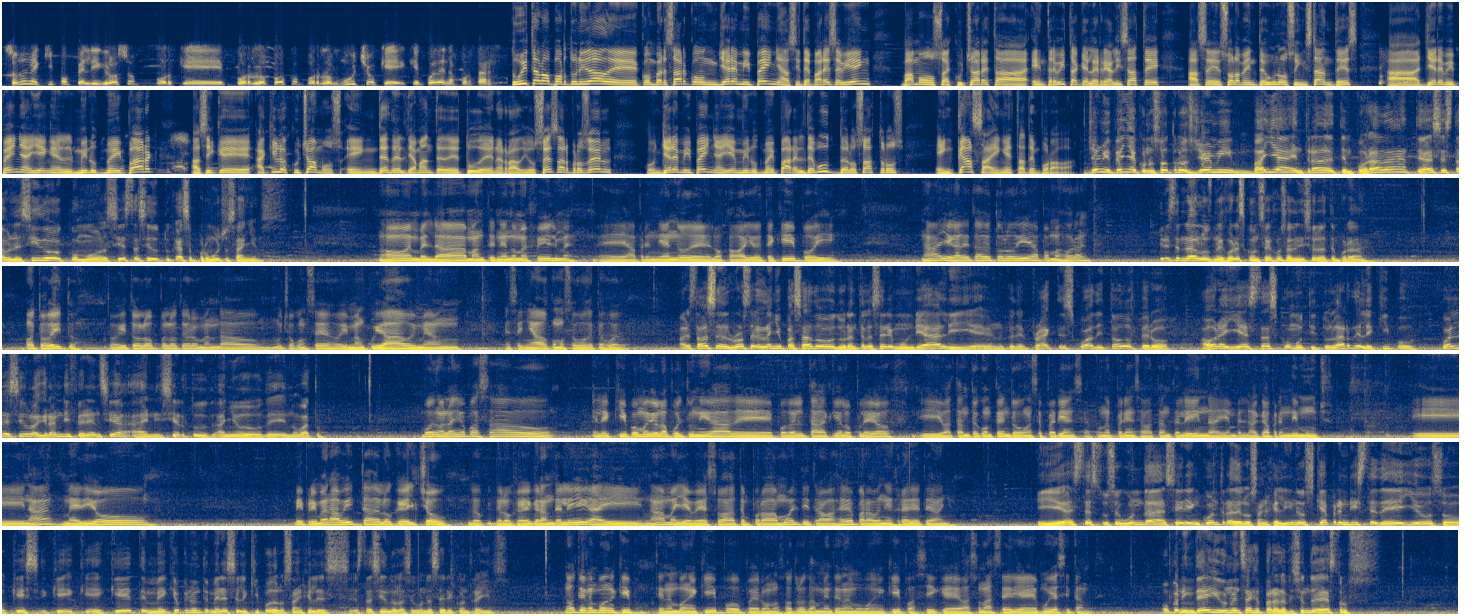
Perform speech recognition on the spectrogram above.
son un equipo peligroso porque por lo poco, por lo mucho que, que pueden aportar. Tuviste la oportunidad de conversar con Jeremy Peña, si te parece bien, vamos a escuchar esta entrevista que le realizaste hace solamente unos instantes a Jeremy Peña y en el Minute Maid Park, así que aquí lo escuchamos en Desde el Diamante de TUDN Radio. César Procel con Jeremy Peña y en Minute Maid Park, el debut de los Astros en casa en esta temporada. Jeremy Peña con nosotros. Jeremy, vaya entrada de temporada. Te has establecido como si esta ha sido tu casa por muchos años. No, en verdad manteniéndome firme, eh, aprendiendo de los caballos de este equipo y nada, llegar al estadio todos los días para mejorar. ¿Quieres tener los mejores consejos al inicio de la temporada? Bueno, todito, toditos los peloteros me han dado muchos consejos y me han cuidado y me han enseñado cómo se juega este juego. Ahora estabas en el roster el año pasado durante la Serie Mundial y eh, con el Practice Squad y todo, pero ahora ya estás como titular del equipo. ¿Cuál ha sido la gran diferencia a iniciar tu año de novato? Bueno, el año pasado el equipo me dio la oportunidad de poder estar aquí en los playoffs y bastante contento con esa experiencia. Fue una experiencia bastante linda y en verdad que aprendí mucho. Y nada, me dio mi primera vista de lo que es el show, de lo que es Grande Liga y nada, me llevé eso a la temporada muerta y trabajé para venir ready este año. Y esta es tu segunda serie en contra de los angelinos. ¿Qué aprendiste de ellos o qué, qué, qué, qué, qué opinión te merece el equipo de Los Ángeles está haciendo la segunda serie contra ellos? No, tienen buen equipo, tienen buen equipo, pero nosotros también tenemos buen equipo, así que va a ser una serie muy excitante. Opening Day, un mensaje para la afición de Astros.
